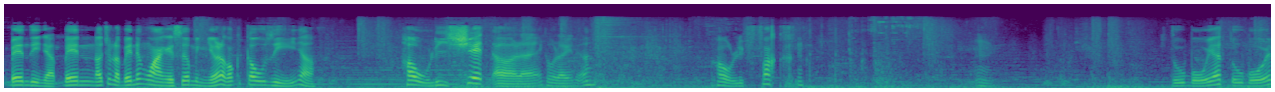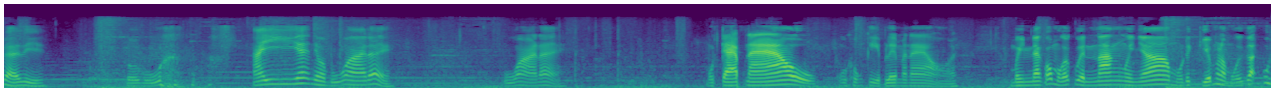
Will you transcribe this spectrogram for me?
bên gì nhỉ? Bên, nói chung là bên nước ngoài ngày xưa mình nhớ là có cái câu gì nhở holy shit. Ở đấy, câu đấy nữa. Holy fuck. Ừ. tú bối á, tú bối là cái gì? Tôi bú. Hay á, nhưng mà bú ai đấy? Bú ai đấy? Một cạp nào? Ui, không kịp lên mà nào mình đang có một cái quyền năng rồi nhá, một cái kiếm là một cái gậy. Ui,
